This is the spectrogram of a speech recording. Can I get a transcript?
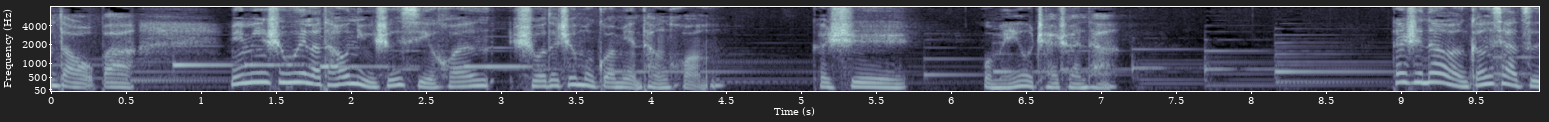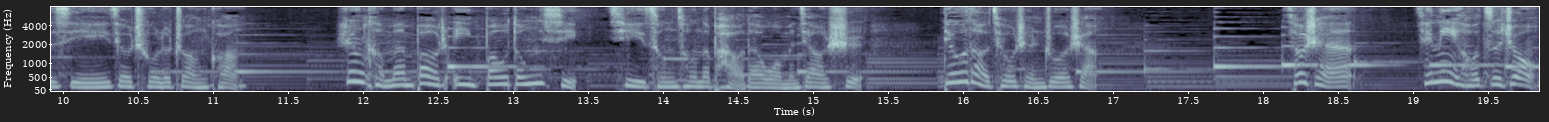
倒吧，明明是为了讨女生喜欢，说的这么冠冕堂皇。可是我没有拆穿他。但是那晚刚下自习就出了状况，任可曼抱着一包东西，气匆匆地跑到我们教室，丢到秋晨桌上。秋晨，请你以后自重，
